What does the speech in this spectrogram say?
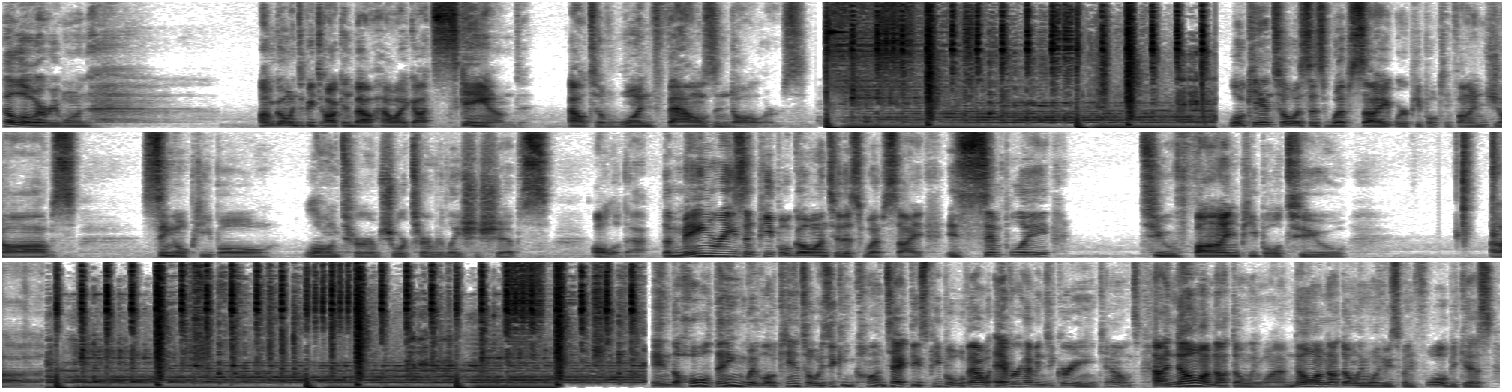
Hello everyone. I'm going to be talking about how I got scammed out of $1,000. Locanto is this website where people can find jobs, single people, long-term, short-term relationships, all of that. The main reason people go onto this website is simply to find people to uh, and the whole thing with Locanto is you can contact these people without ever having to create accounts. I know I'm not the only one. I know I'm not the only one who's been fooled because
